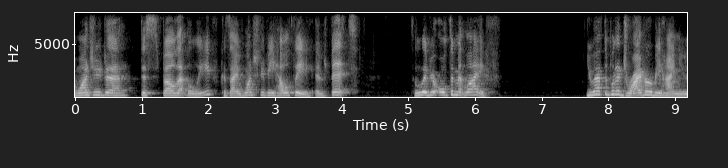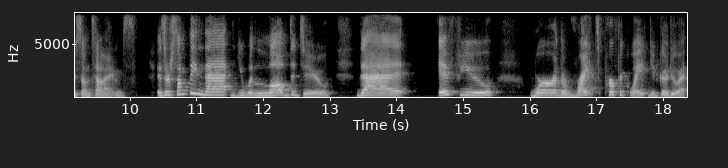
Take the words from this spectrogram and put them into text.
want you to dispel that belief because I want you to be healthy and fit to live your ultimate life. You have to put a driver behind you sometimes. Is there something that you would love to do that if you were the right perfect weight, you'd go do it?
